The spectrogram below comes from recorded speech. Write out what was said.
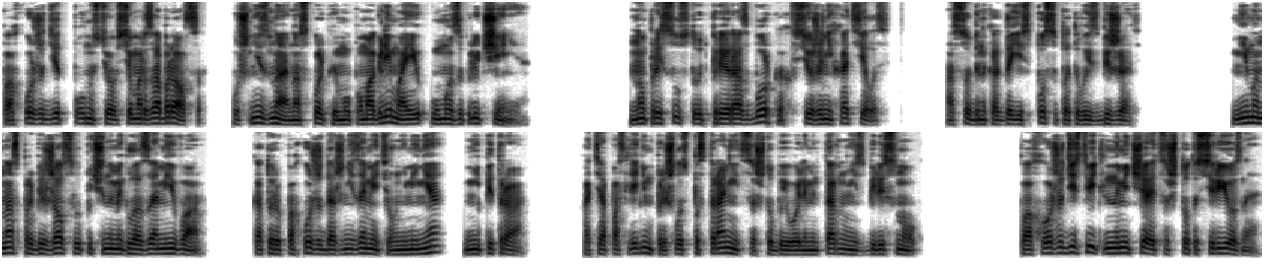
Похоже, дед полностью во всем разобрался. Уж не знаю, насколько ему помогли мои умозаключения но присутствовать при разборках все же не хотелось, особенно когда есть способ этого избежать. Мимо нас пробежал с выпученными глазами Иван, который, похоже, даже не заметил ни меня, ни Петра, хотя последнему пришлось посторониться, чтобы его элементарно не сбили с ног. «Похоже, действительно намечается что-то серьезное»,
